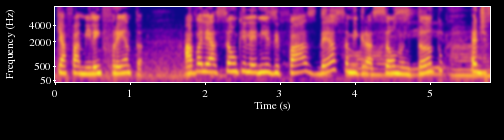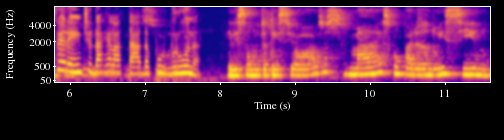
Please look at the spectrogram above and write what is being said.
que a família enfrenta. A avaliação que Lenise faz dessa migração, no entanto, é diferente da relatada por Bruna. Eles são muito atenciosos, mas comparando o ensino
